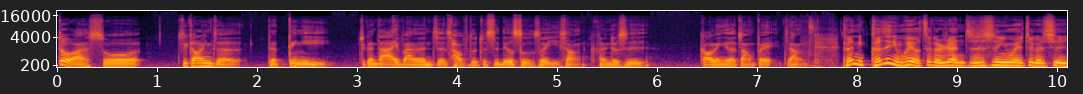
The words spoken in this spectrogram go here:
对我来说，这高龄者的定义就跟大家一般认知差不多，就是六十五岁以上，可能就是高龄的长辈这样子。可是你，可是你会有这个认知，是因为这个是，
